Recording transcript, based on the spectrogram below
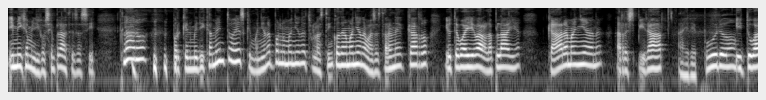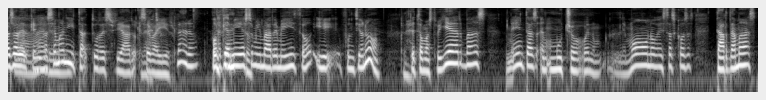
Y mi hija me dijo, siempre haces así. Claro, porque el medicamento es que mañana por la mañana, tú a las 5 de la mañana vas a estar en el carro, yo te voy a llevar a la playa cada mañana a respirar. Aire puro. Y tú vas a ver que en una semanita tu resfriado se va a ir. Claro. Porque a mí eso mi madre me hizo y funcionó. Te tomas tus hierbas, mentas, eh, mucho, bueno, limón o estas cosas, tarda más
